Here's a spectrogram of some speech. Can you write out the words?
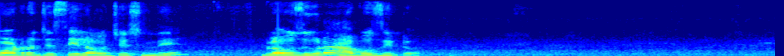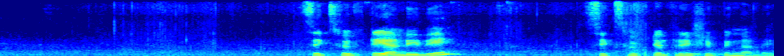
బార్డర్ వచ్చేసి ఇలా వచ్చేసింది. బ్లౌజ్ కూడా ఆపోజిట్. సిక్స్ ఫిఫ్టీ అండి ఇది. సిక్స్ ఫిఫ్టీ ఫ్రీ షిప్పింగ్ అండి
